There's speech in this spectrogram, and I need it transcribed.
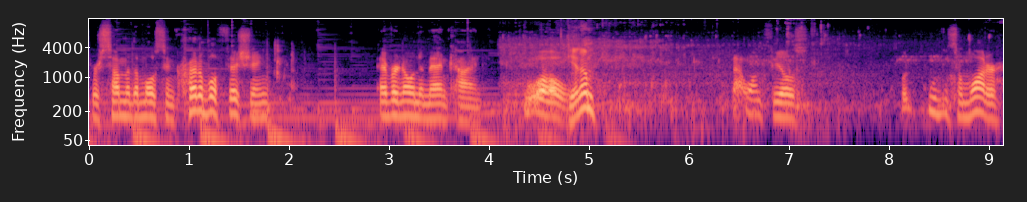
for some of the most incredible fishing ever known to mankind. Whoa. Get them that one feels moving some water.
